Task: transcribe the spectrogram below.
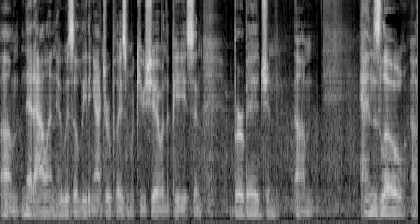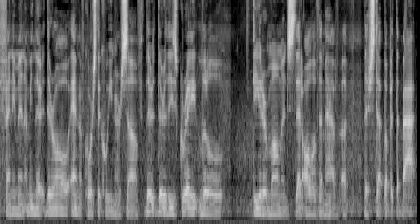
Um, Ned Alleyn, who is a leading actor who plays Mercutio in the piece, and Burbage and um, Henslowe, uh. I mean, they're they're all, and of course the Queen herself. They're they're these great little theater moments that all of them have a, their step up at the bat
